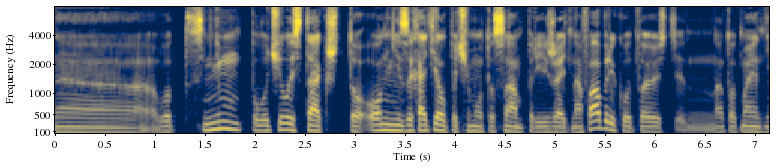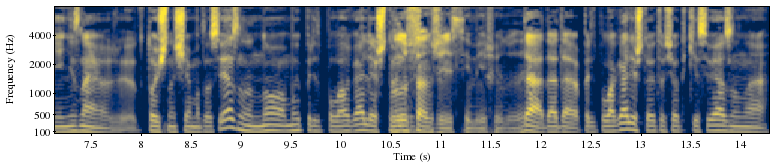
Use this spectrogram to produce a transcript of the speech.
А, Вот с ним получилось так, что он не захотел почему-то сам приезжать на фабрику, то есть на тот момент я не знаю э, точно, с чем это связано, но мы предполагали, В что... это Лос-Анджелес ты имеешь в виду, да? да, да, да. Предполагали, что это все-таки связано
